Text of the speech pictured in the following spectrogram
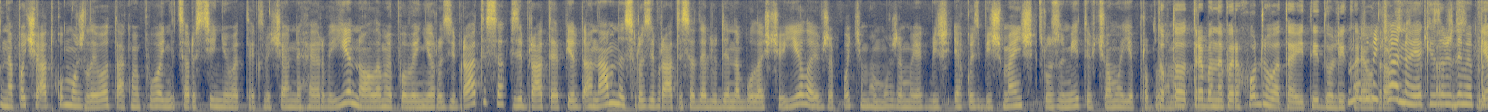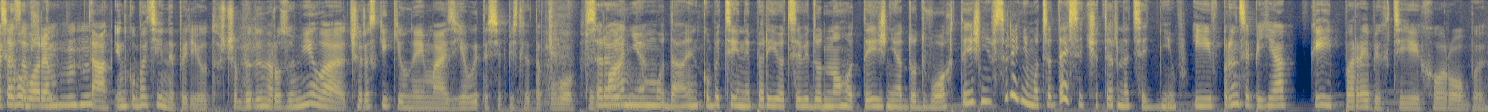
На початку, можливо, так ми повинні це розцінювати як звичайне ГРВІ, ну але ми повинні розібратися, зібрати піванамнез, розібратися, де людина була, що їла, і вже потім ми можемо як більш якось більш-менш зрозуміти, в чому є проблема. Тобто треба не переходжувати, а йти до лікаря Ну, одразу. звичайно, як і завжди, ми про Як це завжди. говоримо. Так, інкубаційний період, щоб людина розуміла, через скільки у неї має з'явитися після такого В купання. середньому да, інкубаційний період це від одного тижня до двох тижнів. В середньому це 10-14 днів. І в принципі, який перебіг цієї хвороби?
